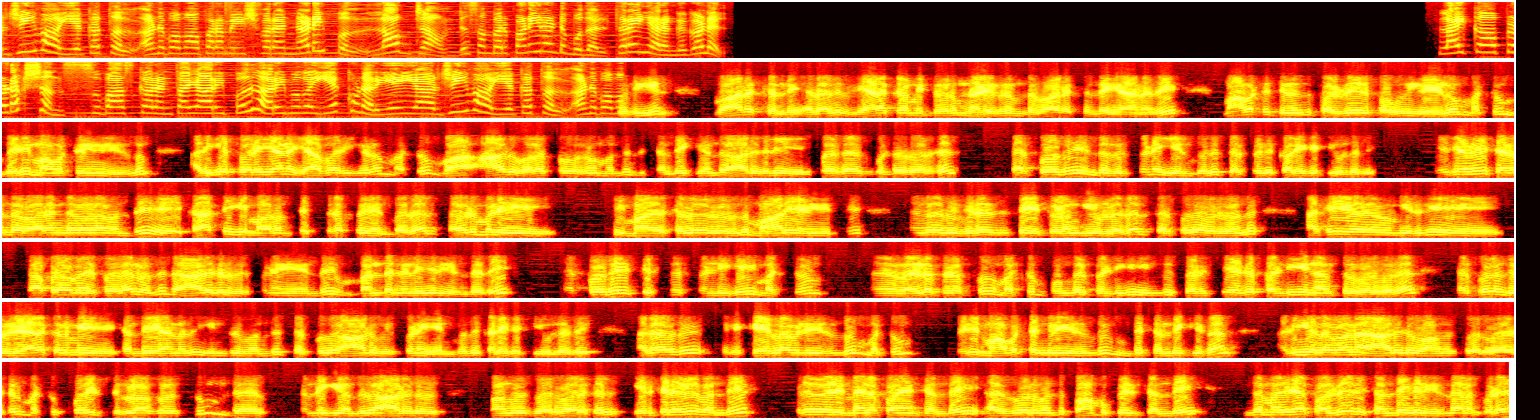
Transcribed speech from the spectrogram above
R. Jeeva இயக்கத்தில் அனுபமா பரமேஸ்வரன் நடிப்பில் lockdown December பனிரெண்டு முதல் திரையரங்குகளில். லைகா புரொடக்ஷன்ஸ் சுபாஸ்கரன் தயாரிப்பில் அறிமுக இயக்குனர் ஏ ஆர் ஜீவா இயக்கத்தில் அனுபவம் வாரச்சந்தை அதாவது வியாழக்கிழமை தோறும் நடைபெறும் இந்த வாரச்சந்தையானது மாவட்டத்திலிருந்து பல்வேறு பகுதிகளிலும் மற்றும் வெளி மாவட்டங்களில் அதிகப்படியான வியாபாரிகளும் மற்றும் ஆடு வளர்ப்பவர்களும் வந்து இந்த சந்தைக்கு வந்து ஆடுகளை விற்பதற்காக கொண்டு வருவார்கள் தற்போது இந்த விற்பனை என்பது தற்போது களை கட்டியுள்ளது ஏற்கனவே கடந்த வாரங்களெல்லாம் வந்து கார்த்திகை மாதம் சிறப்பு என்பதால் சபரிமலை மா- செல்வர்கள் வந்து மாலை அணிவித்து தங்களது விரதத்தை தொடங்கியுள்ளதால் தற்போது அவர்கள் வந்து அசைவம் எதுவுமே சாப்பிடாமல் இருப்பதால் வந்து இந்த ஆடுகள் விற்பனை வந்து வந்த நிலையில் இருந்தது. தற்போது கிறிஸ்துமஸ் பண்டிகை மற்றும் வருடப்பிறப்பு மற்றும் பொங்கல் பண்டிகை இன்று தொடர்ச்சியாக பண்டிகை நாட்கள் வருவதால் தற்போது இந்த வியாழக்கிழமை சந்தையானது இன்று வந்து தற்போது ஆடு விற்பனை என்பது களை கட்டியுள்ளது அதாவது கேரளாவில் இருந்தும் மற்றும் வெளி மாவட்டங்களில் இருந்தும் இந்த சந்தைக்கு தான் அதிக அளவான ஆடுகள் வாங்குவதற்கு வருவார்கள் மற்றும் கோயில் திருவிழாக்களுக்கும் இந்த சந்தைக்கு வந்துதான் ஆடுகள் வாங்குவதற்கு வருவார்கள். ஏற்கனவே வந்து திருநெல்வேலி மேலப்பாளையம் சந்தை அதுபோல வந்து பாம்பு கோயில் சந்தை இந்த மாதிரியான பல்வேறு சந்தைகள் இருந்தாலும் கூட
